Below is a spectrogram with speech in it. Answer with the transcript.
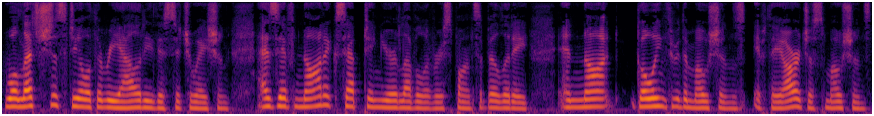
well, let's just deal with the reality of this situation, as if not accepting your level of responsibility and not going through the motions, if they are just motions,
